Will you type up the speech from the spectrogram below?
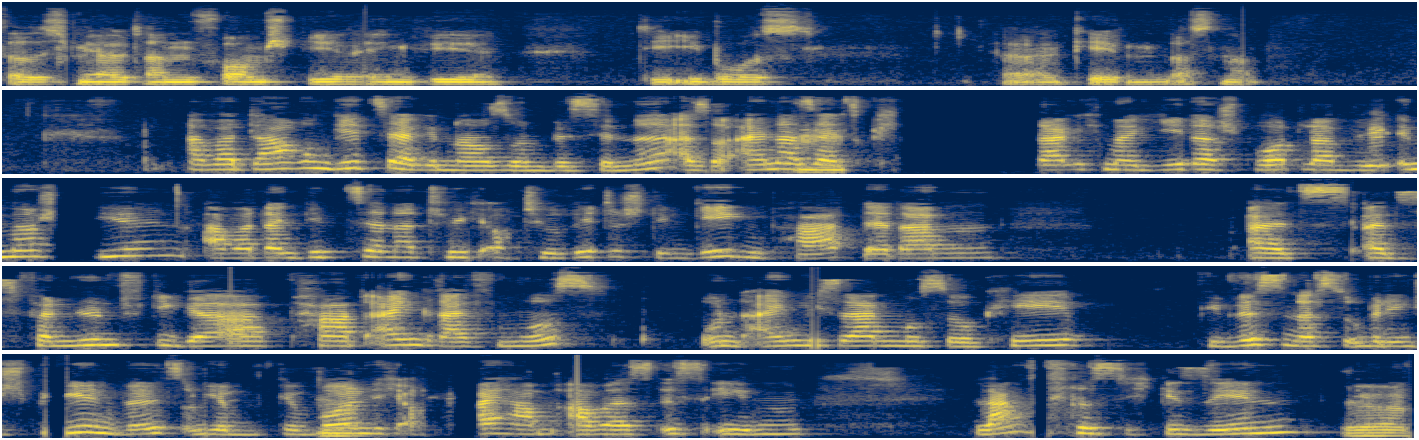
dass ich mir halt dann vor dem Spiel irgendwie die Ibos äh, geben lassen habe. Aber darum geht es ja genau so ein bisschen. Ne? Also einerseits, mhm. sage ich mal, jeder Sportler will immer spielen, aber dann gibt es ja natürlich auch theoretisch den Gegenpart, der dann als, als vernünftiger Part eingreifen muss und eigentlich sagen muss, okay, wir wissen, dass du unbedingt spielen willst und wir, wir wollen mhm. dich auch dabei haben, aber es ist eben langfristig gesehen ja,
